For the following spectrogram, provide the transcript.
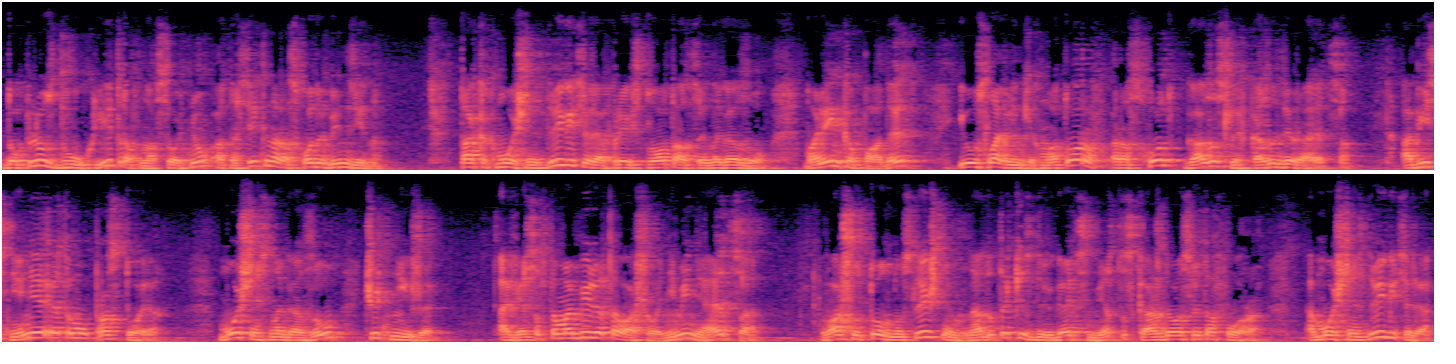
до плюс 2 литров на сотню относительно расхода бензина. Так как мощность двигателя при эксплуатации на газу маленько падает, и у слабеньких моторов расход газа слегка задирается. Объяснение этому простое. Мощность на газу чуть ниже, а вес автомобиля-то вашего не меняется. Вашу тонну с лишним надо таки сдвигать с места с каждого светофора, а мощность двигателя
